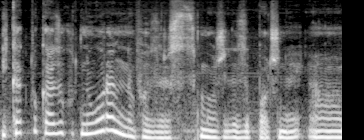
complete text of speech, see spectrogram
и както казах, от много ранна възраст може да започне. А,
